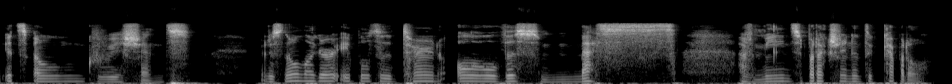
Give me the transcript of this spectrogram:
its own creations. It is no longer able to turn all this mass of means of production into capital.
